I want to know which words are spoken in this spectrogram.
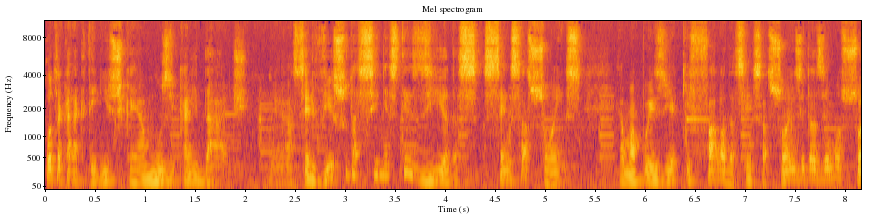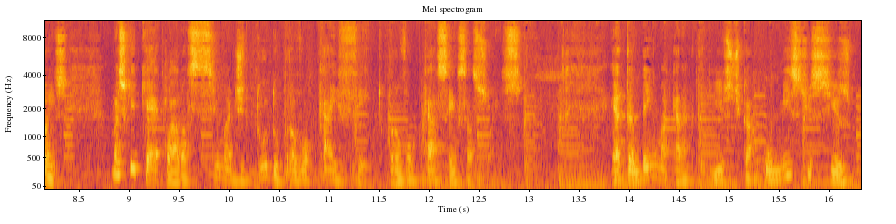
Outra característica é a musicalidade, né? a serviço da sinestesia, das sensações. É uma poesia que fala das sensações e das emoções, mas que quer, claro, acima de tudo, provocar efeito, provocar sensações. É também uma característica o misticismo.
